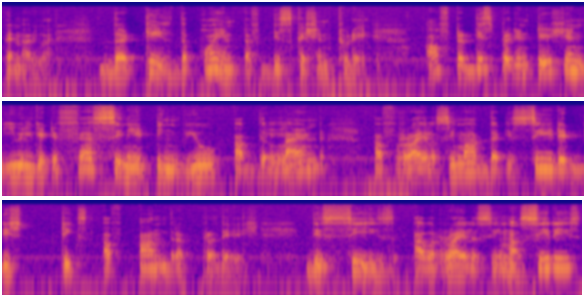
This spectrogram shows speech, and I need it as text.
Penna River. That is the point of discussion today. After this presentation, you will get a fascinating view of the land of Rayalaseema that is ceded districts of Andhra Pradesh. This is our Rayalaseema series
